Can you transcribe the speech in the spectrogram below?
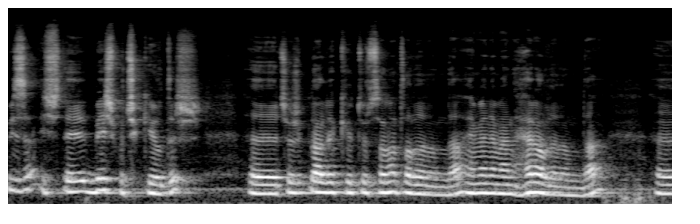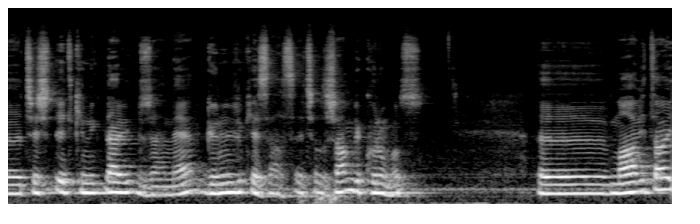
Biz işte beş buçuk yıldır e, çocuklarla kültür sanat alanında hemen hemen her alanında e, çeşitli etkinlikler düzenleyen, gönüllülük esasıyla çalışan bir kurumuz. E, Mavitay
